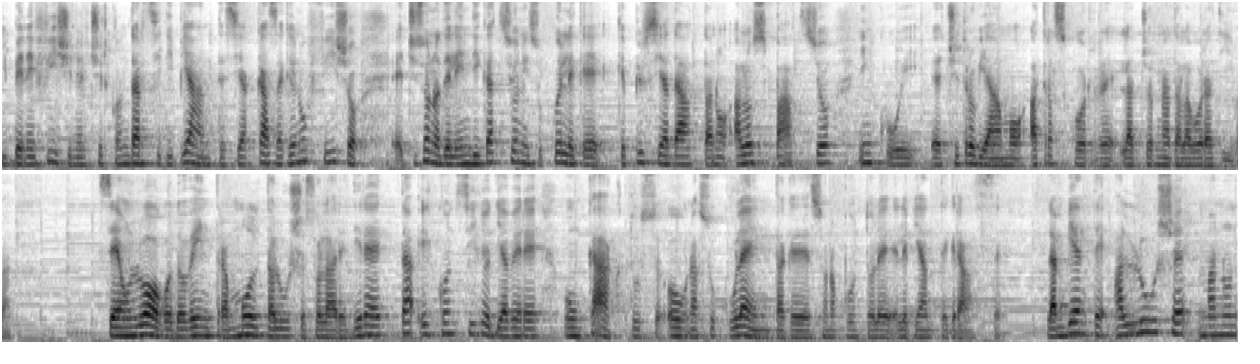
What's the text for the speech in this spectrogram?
i benefici nel circondarsi di piante sia a casa che in ufficio, eh, ci sono delle indicazioni su quelle che, che, più si adattano allo spazio in cui eh, ci troviamo a trascorrere la giornata lavorativa. Se è un luogo dove entra molta luce solare diretta, il consiglio è di avere un cactus o una succulenta, che sono appunto le, le piante grasse. L'ambiente ha luce, ma non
